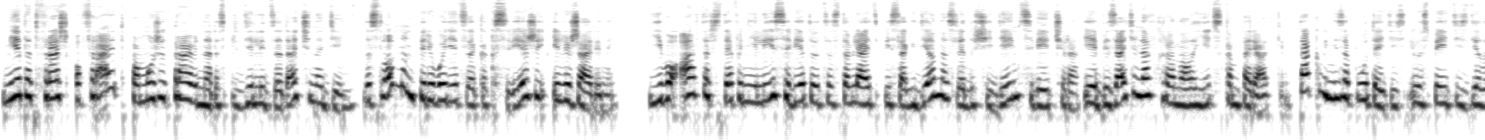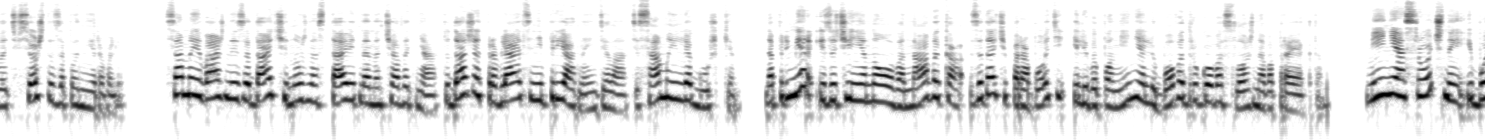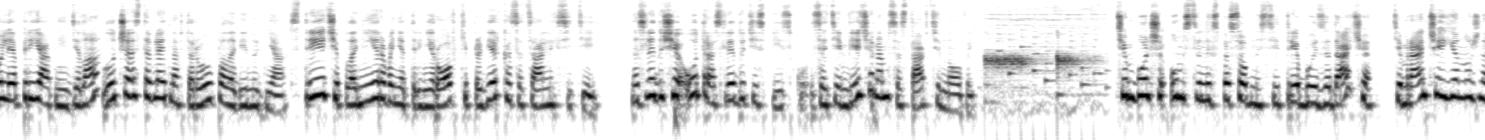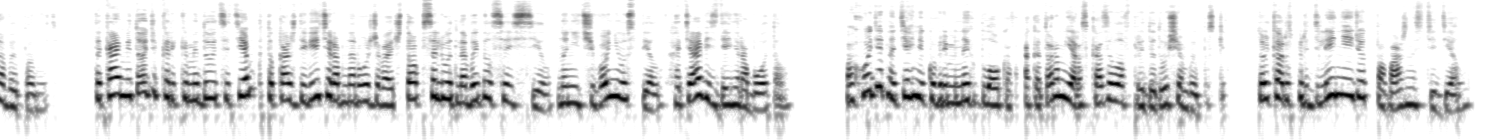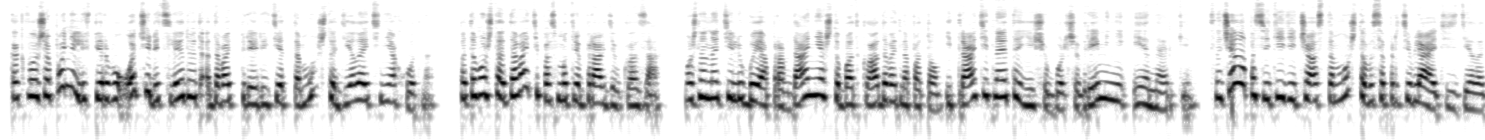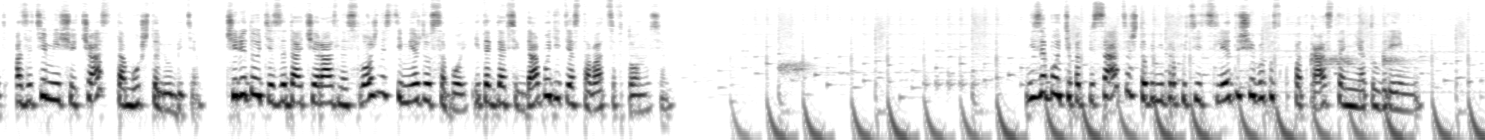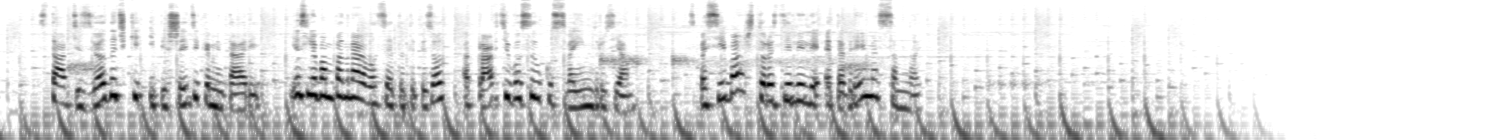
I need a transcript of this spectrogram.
Метод Fresh of Right поможет правильно распределить задачи на день. Дословно он переводится как «свежий» или «жареный». Его автор Стефани Ли советует составлять список дел на следующий день с вечера и обязательно в хронологическом порядке. Так вы не запутаетесь и успеете сделать все, что запланировали. Самые важные задачи нужно ставить на начало дня. Туда же отправляются неприятные дела, те самые лягушки. Например, изучение нового навыка, задачи по работе или выполнение любого другого сложного проекта. Менее срочные и более приятные дела лучше оставлять на вторую половину дня. Встречи, планирование, тренировки, проверка социальных сетей. На следующее утро следуйте списку, затем вечером составьте новый. Чем больше умственных способностей требует задача, тем раньше ее нужно выполнить. Такая методика рекомендуется тем, кто каждый вечер обнаруживает, что абсолютно выбился из сил, но ничего не успел, хотя весь день работал. Походит на технику временных блоков, о котором я рассказывала в предыдущем выпуске. Только распределение идет по важности дел. Как вы уже поняли, в первую очередь следует отдавать приоритет тому, что делаете неохотно. Потому что давайте посмотрим правде в глаза. Можно найти любые оправдания, чтобы откладывать на потом, и тратить на это еще больше времени и энергии. Сначала посвятите час тому, что вы сопротивляетесь делать, а затем еще час тому, что любите. Чередуйте задачи разной сложности между собой, и тогда всегда будете оставаться в тонусе. Не забудьте подписаться, чтобы не пропустить следующий выпуск подкаста «Нету времени». Ставьте звездочки и пишите комментарии. Если вам понравился этот эпизод, отправьте его ссылку своим друзьям. Спасибо, что разделили это время со мной.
